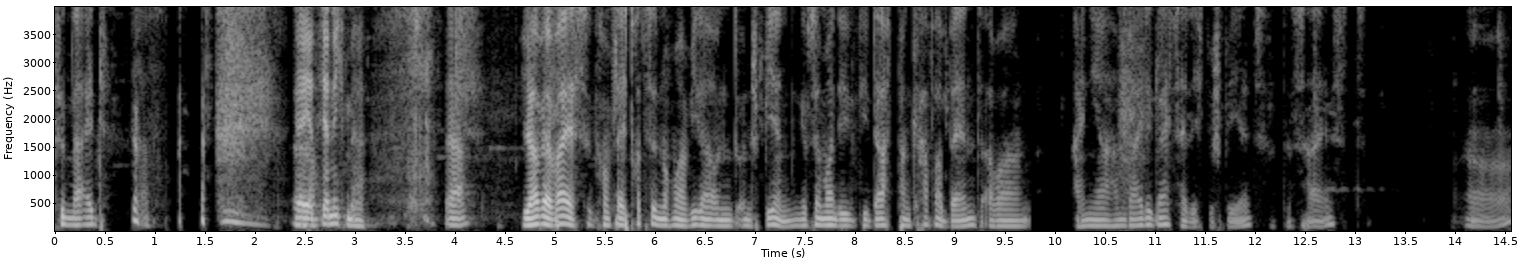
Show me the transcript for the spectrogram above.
Tonight. Krass. ja, jetzt ja nicht mehr. Ja. Ja, wer weiß, kommt vielleicht trotzdem nochmal wieder und, und spielen. Gibt es ja mal die, die Daft Punk Coverband, aber ein Jahr haben beide gleichzeitig gespielt. Das heißt, äh,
